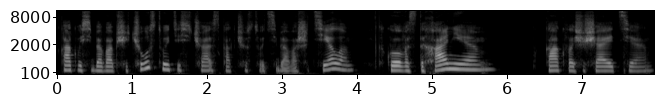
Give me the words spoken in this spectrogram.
как вы себя вообще чувствуете сейчас, как чувствует себя ваше тело, какое у вас дыхание, как вы ощущаете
